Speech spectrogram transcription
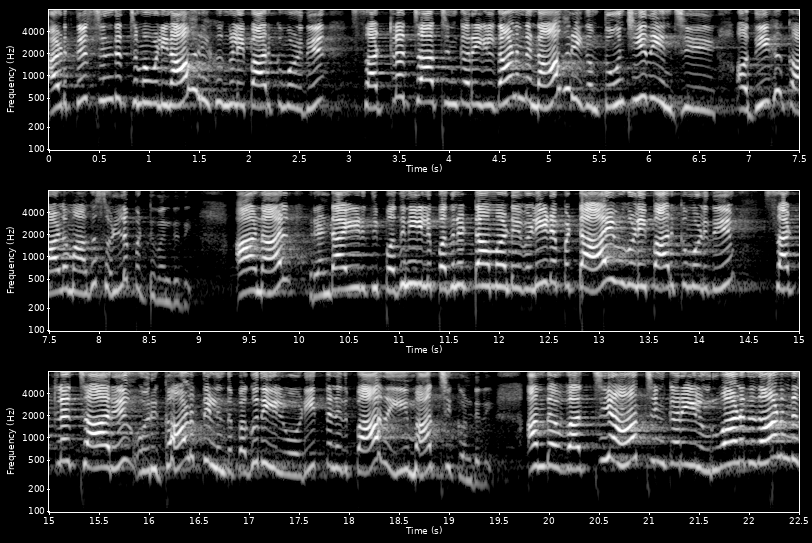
அடுத்து சிந்தச்சமவெளி நாகரிகங்களை பார்க்கும் பொழுது சட்லச்சாற்றின் கரையில் தான் இந்த நாகரிகம் தோன்றியது என்று அதிக காலமாக சொல்லப்பட்டு வந்தது. ஆனால் ரெண்டாயிரத்தி பதினேழு பதினெட்டாம் ஆண்டு வெளியிடப்பட்ட ஆய்வுகளை பார்க்கும் பொழுது சட்லச்சாறு ஒரு காலத்தில் இந்த பகுதியில் ஓடி தனது பாதையை மாற்றிக்கொண்டது. அந்த வச்சி ஆற்றின் கரையில் உருவானதுதான் இந்த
